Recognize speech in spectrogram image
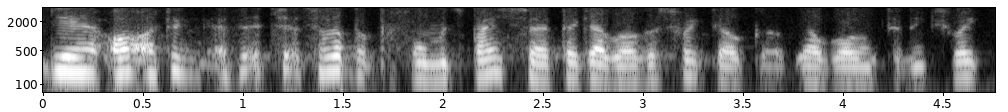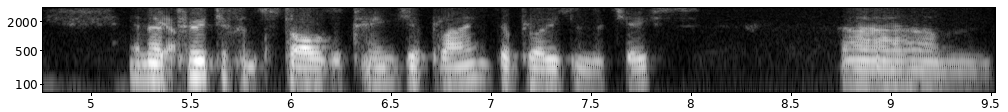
yeah, I, I think it's, it's a little bit performance based. So if they go well this week, they'll go they'll into next week. And they're yep. two different styles of teams you're playing: the Blues and the Chiefs. Um,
